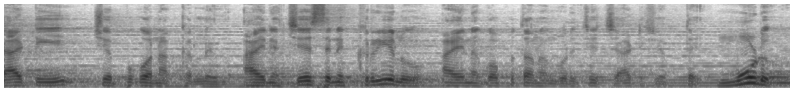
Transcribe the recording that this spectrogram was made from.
చాటి చెప్పుకోనక్కర్లేదు. ఆయన చేసిన క్రియలు ఆయన గొప్పతనం గురించి చాటి చెప్తాయి. మూడు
